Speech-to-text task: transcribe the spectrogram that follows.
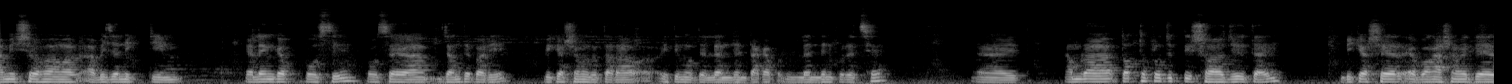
আমি সহ আমার আভিযানিক টিম এলেঙ্গা পৌঁছে পৌঁছে জানতে পারি বিকাশের মধ্যে তারা ইতিমধ্যে লেনদেন টাকা লেনদেন করেছে। আমরা তথ্য প্রযুক্তির সহযোগিতায় বিকাশের এবং আসামিদের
